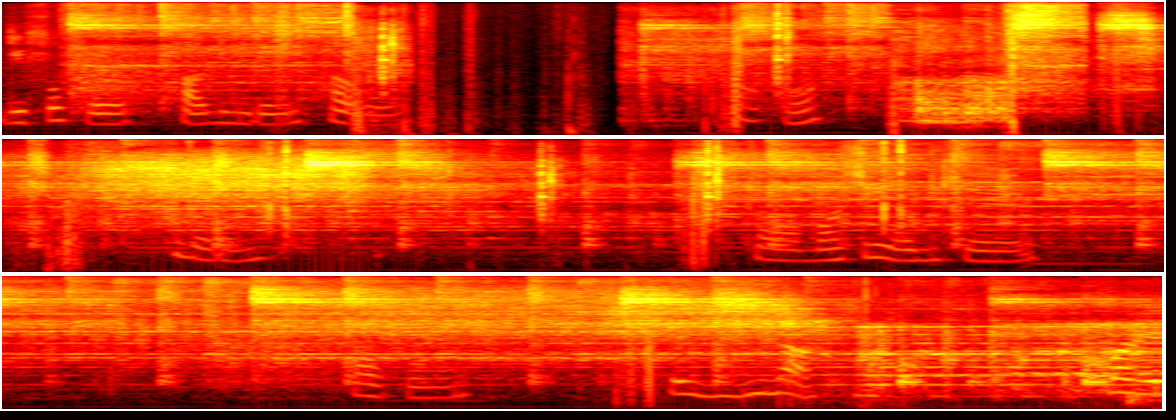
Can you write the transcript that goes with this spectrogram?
리포크 확인 좀 하고, 하고, 네. 자, 머신 원체 하고, 여기 유빈아. 빨리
